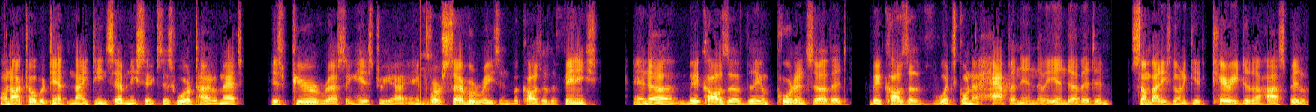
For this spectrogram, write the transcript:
on October 10th, 1976, this world title match? is pure wrestling history I, and mm. for several reasons because of the finish and uh, because of the importance of it, because of what's going to happen in the end of it, and somebody's going to get carried to the hospital.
